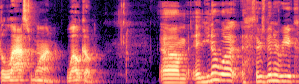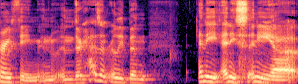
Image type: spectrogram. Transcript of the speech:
The last one. Welcome. Um, and you know what? There's been a reoccurring theme, and, and there hasn't really been any any any uh,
